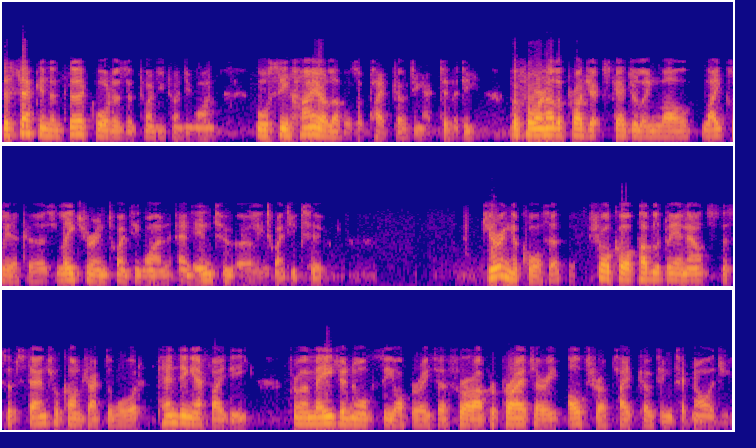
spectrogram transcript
The second and third quarters of 2021 will see higher levels of pipe coating activity before another project scheduling lull likely occurs later in 2021 and into early 2022. During the quarter, Shawcor publicly announced a substantial contract award pending FID from a major North Sea operator for our proprietary Ultra pipe coating technology.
